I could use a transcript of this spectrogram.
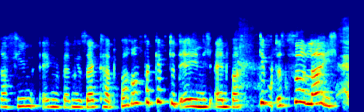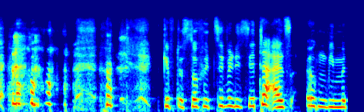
Rafin irgendwann gesagt hat, warum vergiftet er ihn nicht einfach? Gibt es so leicht. Gibt es so viel zivilisierter, als irgendwie mit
